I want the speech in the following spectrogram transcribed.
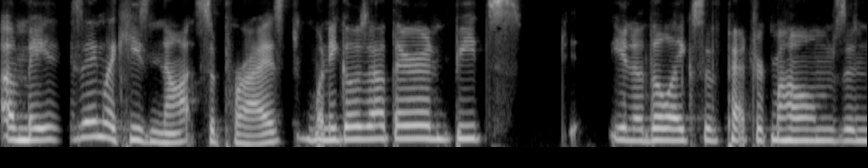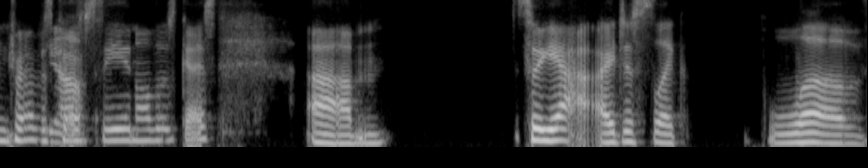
amazing. Like he's not surprised when he goes out there and beats, you know, the likes of Patrick Mahomes and Travis yeah. Kelce and all those guys. Um, so yeah, I just like love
